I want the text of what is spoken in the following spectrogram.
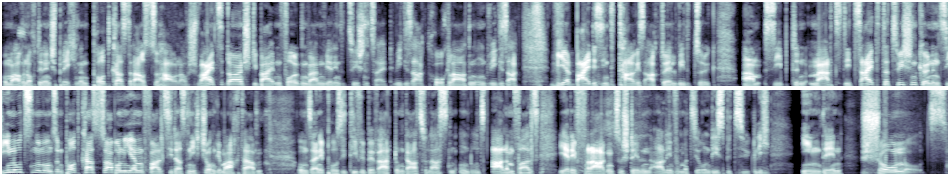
um auch noch den entsprechenden Podcast rauszuhauen. Auf Schweizerdeutsch, die beiden Folgen werden wir in der Zwischenzeit, wie gesagt, hochladen und wie gesagt, wir beide sind tagesaktuell wieder zurück am 7. März. Die Zeit dazwischen können Sie nutzen, um unseren Podcast zu abonnieren, falls Sie das nicht schon gemacht haben, uns eine positive Bewertung dazulassen und uns allenfalls Ihre Fragen zu stellen. Alle Informationen diesbezüglich in den Show Notes.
